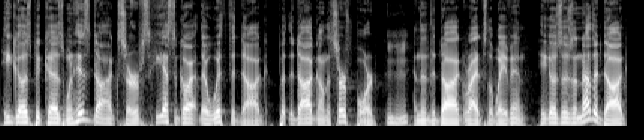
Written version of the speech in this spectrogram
He goes because when his dog surfs, he has to go out there with the dog, put the dog on the surfboard, Mm-hmm. and then the dog rides the wave in. He goes, there's another dog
